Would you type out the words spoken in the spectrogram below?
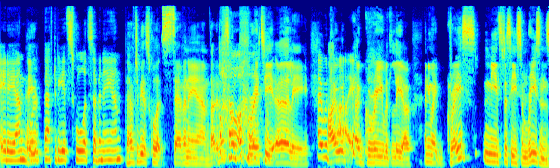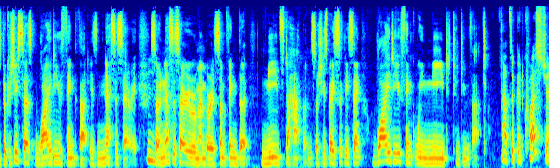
8 a.m. or they have to be at school at 7 a.m. They have to be at school at 7 a.m. That does sound pretty early. I would I would agree with Leo. Anyway, Grace needs to see some reasons because she says, Why do you think that is necessary? Hmm. So, necessary, remember, is something that needs to happen. So, she's basically saying, Why do you think we need to do that? That's a good question.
